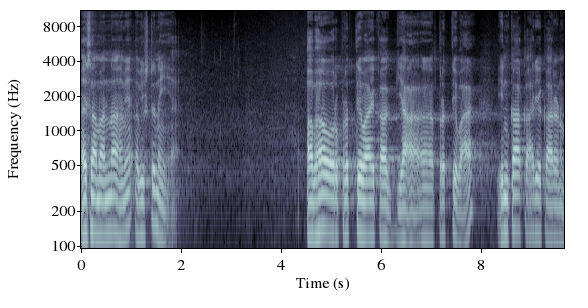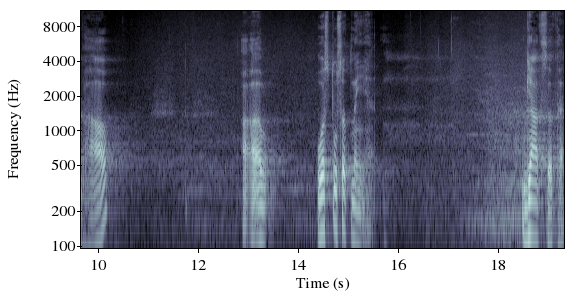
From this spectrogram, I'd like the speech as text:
ऐसा मानना हमें अभिष्ट नहीं है। अभाव और प्रत्यवाय का ज्ञा, प्रत्यवाय इनका कार्य कारण भाव वस्तुसत नहीं है ज्ञात सत है।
